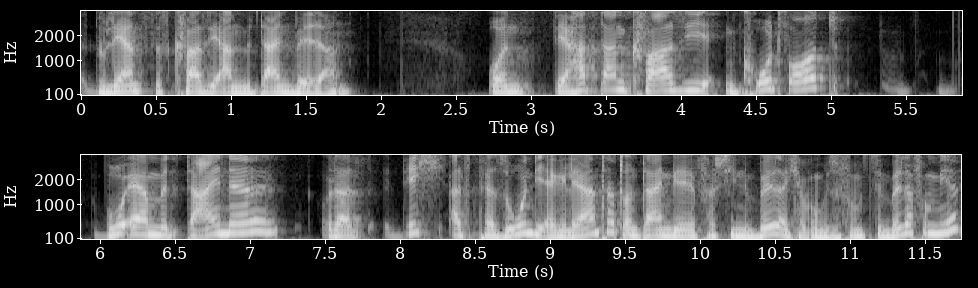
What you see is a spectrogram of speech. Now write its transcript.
du lernst es quasi an mit deinen Bildern. Und der hat dann quasi ein Codewort, wo er mit deine oder dich als Person, die er gelernt hat und deine verschiedenen Bilder, ich habe irgendwie so 15 Bilder von mir,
